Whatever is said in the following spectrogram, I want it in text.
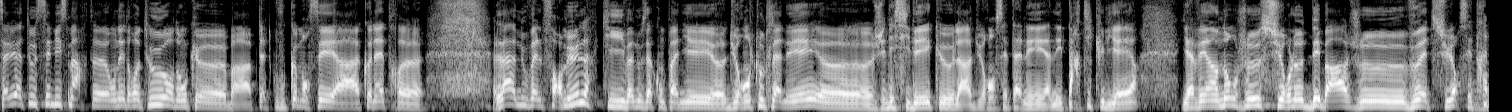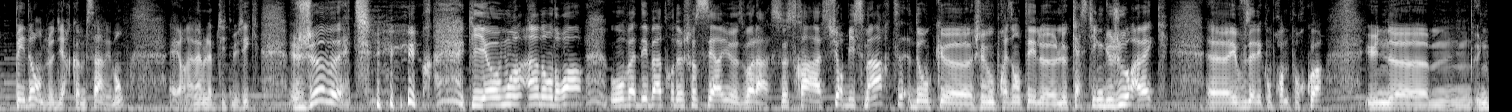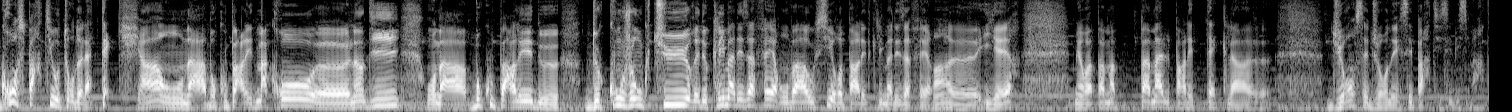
Salut à tous, c'est Bismart. Euh, on est de retour, donc euh, bah, peut-être que vous commencez à connaître euh, la nouvelle formule qui va nous accompagner durant toute l'année. J'ai décidé que là, durant cette année, année particulière, il y avait un enjeu sur le débat. Je veux être sûr, c'est très pédant de le dire comme ça, mais bon, et on a même la petite musique. Je veux être sûr qu'il y a au moins un endroit où on va débattre de choses sérieuses. Voilà, ce sera sur Bismart. Donc, je vais vous présenter le, casting du jour avec, et vous allez comprendre pourquoi, une, grosse partie autour de la tech. Hein. On a beaucoup parlé de macro euh, lundi, on a beaucoup parlé de, conjoncture et de climat des affaires. On va aussi reparler de climat des affaires hein, euh, hier, mais on va pas, pas, mal parler de tech là euh, durant cette journée. C'est parti, c'est Bismart.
